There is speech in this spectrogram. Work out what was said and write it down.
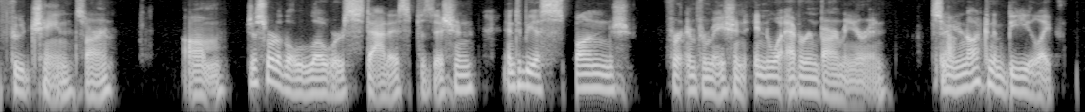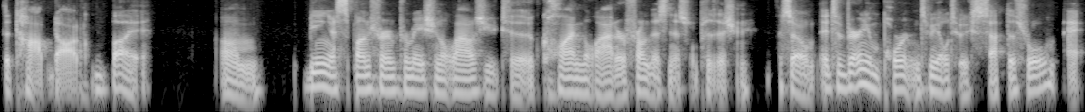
food chain, sorry, um, just sort of the lower status position, and to be a sponge for information in whatever environment you're in. So Yeah. you're not going to be like the top dog, but um, being a sponge for information allows you to climb the ladder from this initial position. So it's very important to be able to accept this role at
